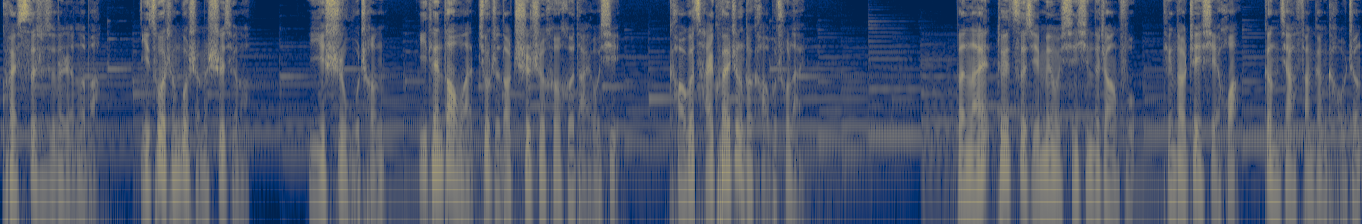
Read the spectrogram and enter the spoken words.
快四十岁的人了吧？你做成过什么事情啊？一事无成，一天到晚就知道吃吃喝喝打游戏，考个财会证都考不出来。”本来对自己没有信心的丈夫，听到这些话更加反感考证。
